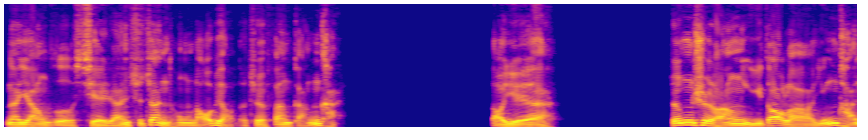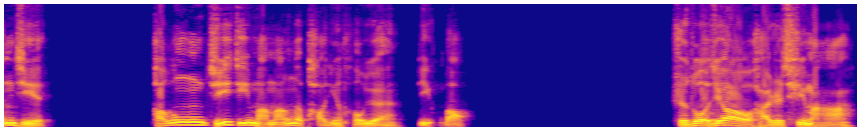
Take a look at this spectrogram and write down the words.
那样子显然是赞同老表的这番感慨。老爷，曾侍郎已到了营盘街。陶公急急忙忙地跑进后院禀报：“是坐轿还是骑马？”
